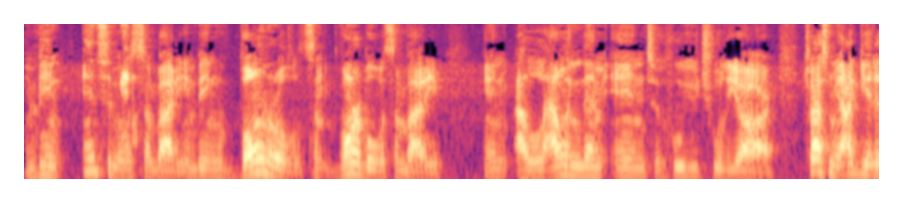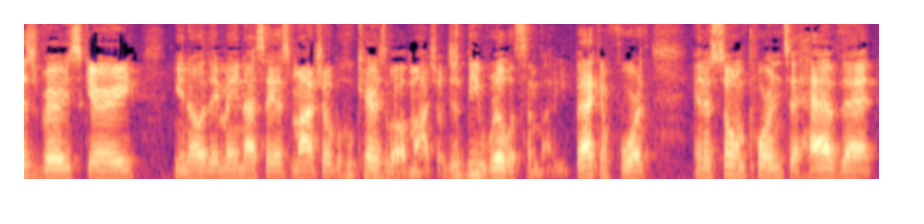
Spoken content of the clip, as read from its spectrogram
and being intimate with somebody, and being vulnerable with some, vulnerable with somebody, and allowing them into who you truly are. Trust me, I get it's very scary. You know, they may not say it's macho, but who cares about macho? Just be real with somebody, back and forth. And it's so important to have that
